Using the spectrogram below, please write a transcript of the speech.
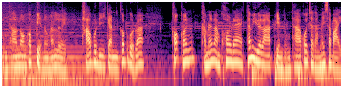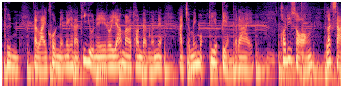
ถุงเท้าน้องเขาเปลี่ยนตรงนั้นเลย เท้าพอดีกันก็ปรากฏว่า ข้อข้อคำแนะนำข้อแรก ถ้ามีเวลาเปลี่ยนถุงเท้าก็จะทำให้สบายขึ้น แต่หลายคนเนี่ยในขณะที่อยู่ในระยะมาราธอนแบบนั้นเนี่ยอาจจะไม่เหมาะที่จะเปลี่ยนก็ได้ ข้อที่ 2 รักษา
